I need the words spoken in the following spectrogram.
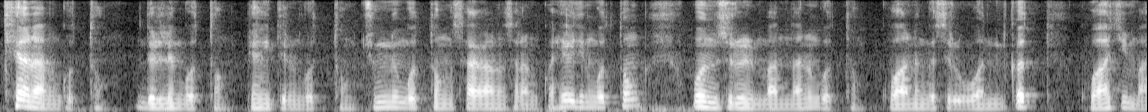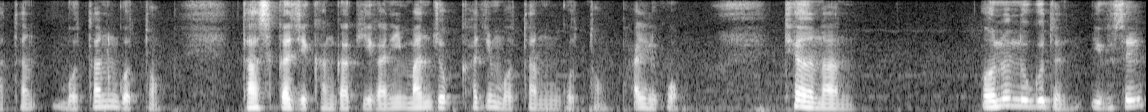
태어나는 고통, 늙는 고통, 병이 드는 고통, 죽는 고통, 살아가는 사람과 헤어지는 고통, 원수를 만나는 고통, 구하는 것을 원껏 구하지 못하는 고통, 다섯 가지 감각 기관이 만족하지 못하는 고통, 팔고 태어난 어느 누구든 이것을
